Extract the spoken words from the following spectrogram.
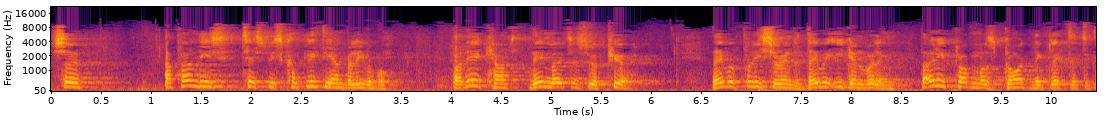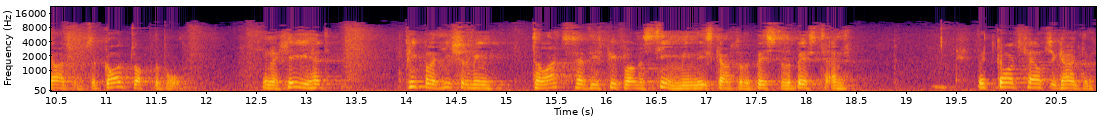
So I found these testimonies completely unbelievable. By their account, their motives were pure. They were fully surrendered. They were eager and willing. The only problem was God neglected to guide them. So God dropped the ball. You know, here you had people that he should have been delighted to have these people on his team. I mean, these guys were the best of the best. And, but God failed to guide them.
